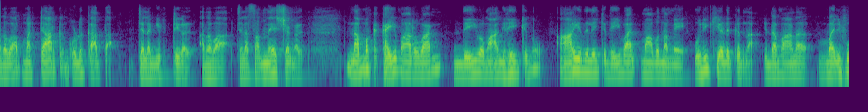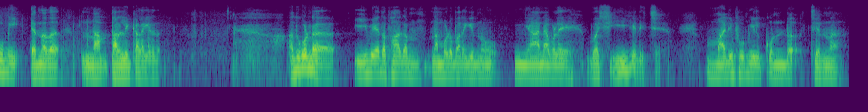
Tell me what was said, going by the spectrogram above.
അഥവാ മറ്റാർക്കും കൊടുക്കാത്ത ചില ഗിഫ്റ്റുകൾ അഥവാ ചില സന്ദേശങ്ങൾ നമുക്ക് കൈമാറുവാൻ ദൈവം ആഗ്രഹിക്കുന്നു. ആ ഇതിലേക്ക് ദൈവാത്മാവ് നമ്മെ ഒരുക്കിയെടുക്കുന്ന ഇടമാണ് മരുഭൂമി എന്നത് നാം തള്ളിക്കളയരുത്. അതുകൊണ്ട് ഈ വേദഭാഗം നമ്മോട് പറയുന്നു ഞാൻ അവളെ വശീകരിച്ച് മരുഭൂമിയിൽ കൊണ്ട് ചെന്ന്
